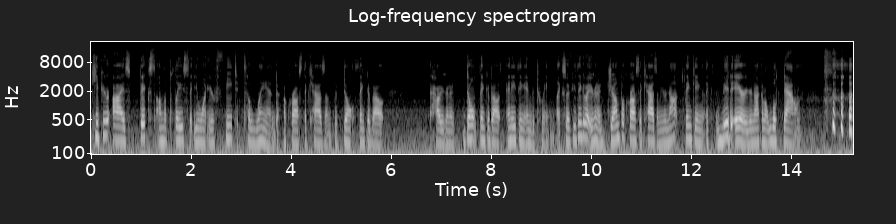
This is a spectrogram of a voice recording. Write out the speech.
keep your eyes fixed on the place that you want your feet to land across the chasm, but don't think about how you're going to, don't think about anything in between. Like, so if you think about you're going to jump across a chasm, you're not thinking, like, mid-air, you're not going to look down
